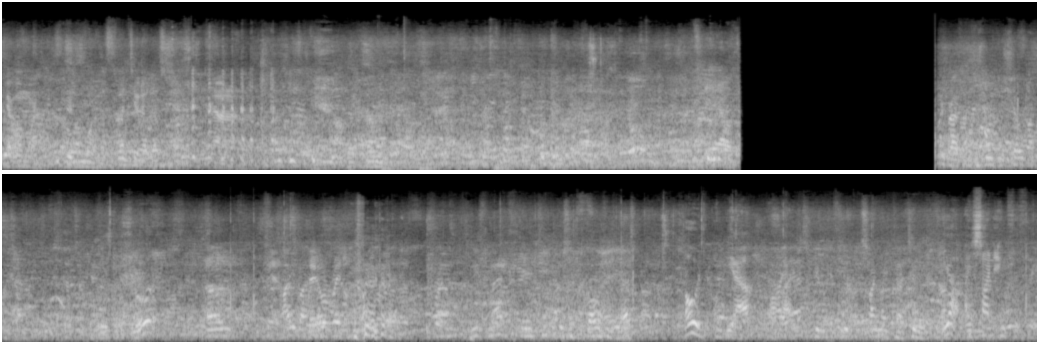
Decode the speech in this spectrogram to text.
Okay, one more. One, two, that's I just want to show Robert something. That's okay. Sure. Um, hi, they already. We've met in 2012 in Alaska. Oh, yeah. I asked you if you could sign my tattoo. Yeah, I signed ink for free.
